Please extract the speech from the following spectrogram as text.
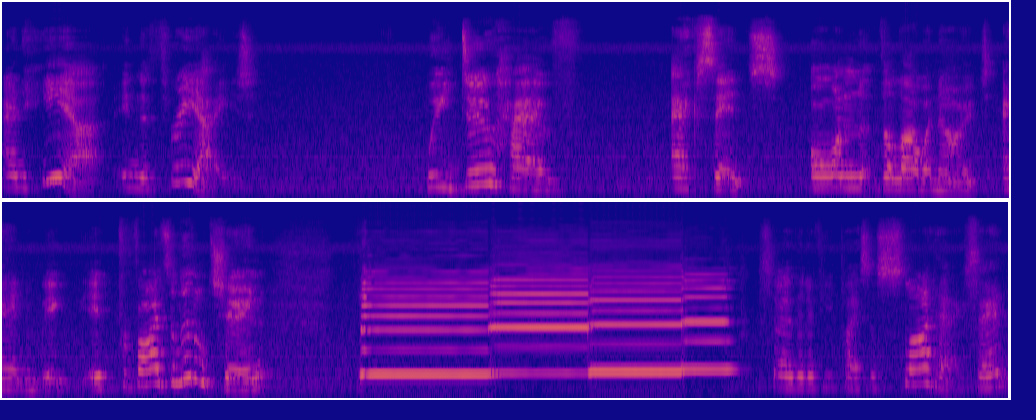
And here in the 3, 8 we do have accents on the lower note and it, it provides a little tune so that if you place a slight accent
